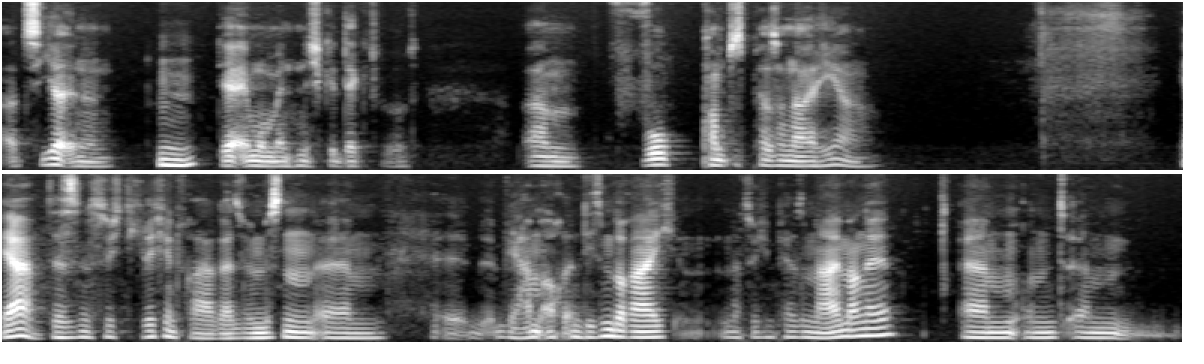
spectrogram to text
ErzieherInnen. mhm. der im Moment nicht gedeckt wird. Ähm, wo kommt das Personal her? Ja, das ist natürlich die Griechenfrage. Also wir müssen, ähm, äh, wir haben auch in diesem Bereich natürlich einen Personalmangel ähm, und ähm,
